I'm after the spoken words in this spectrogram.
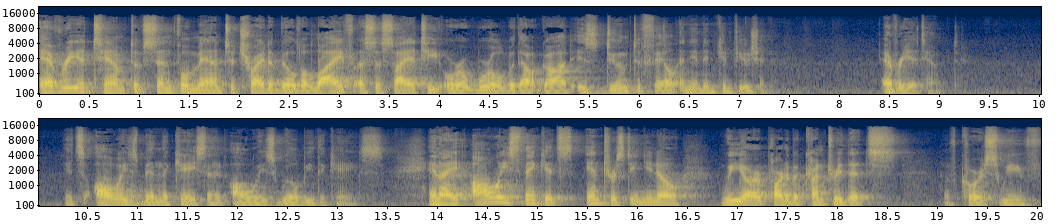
every attempt of sinful man to try to build a life, a society, or a world without God is doomed to fail and end in confusion. Every attempt. It's always been the case and it always will be the case. And I always think it's interesting. You know, we are part of a country that's, of course, we've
